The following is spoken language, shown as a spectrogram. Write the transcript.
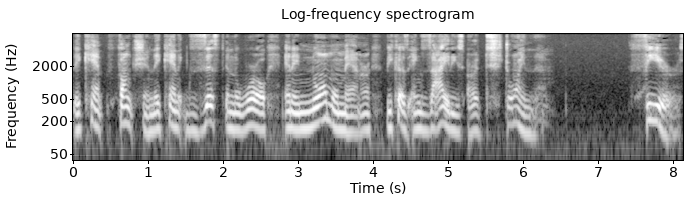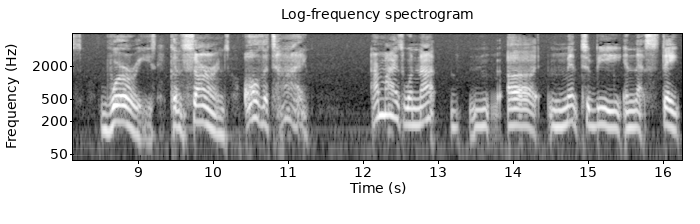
they can't function, they can't exist in the world in a normal manner because anxieties are destroying them fears, worries, concerns all the time. Our minds were not uh, meant to be in that state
